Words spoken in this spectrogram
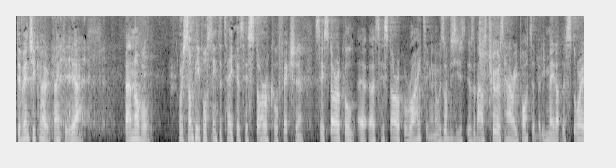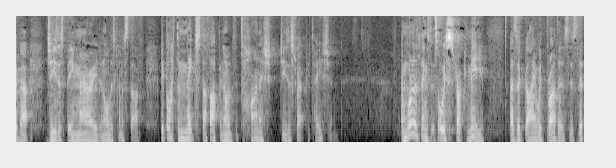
Da Vinci Code. Thank you, yeah. that novel, which some people seem to take as historical fiction, it's historical, uh, as historical writing. And it was obviously just, it was about as true as Harry Potter, but he made up this story about Jesus being married and all this kind of stuff. People have to make stuff up in order to tarnish Jesus' reputation. And one of the things that's always struck me as a guy with brothers is that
